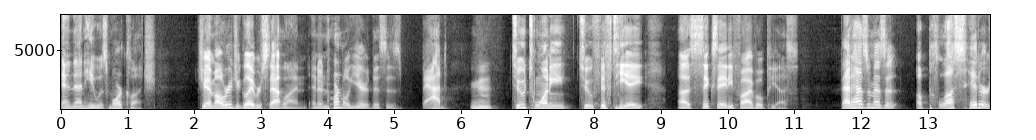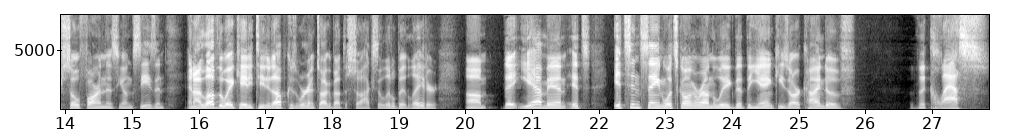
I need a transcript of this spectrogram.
and then he was more clutch. Jim, I'll read you Gleyber's stat line. In a normal year, this is bad. Mhm. 220, 258, uh, 685 OPS. That has him as a, a plus hitter so far in this young season. And I love the way Katie teed it up because we're going to talk about the Sox a little bit later. Um, that yeah, man, it's it's insane what's going around the league that the Yankees are kind of the class,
